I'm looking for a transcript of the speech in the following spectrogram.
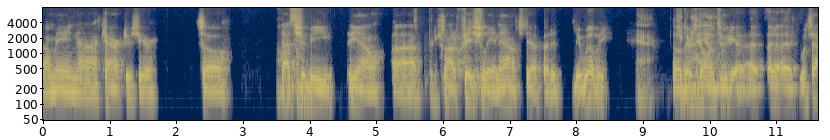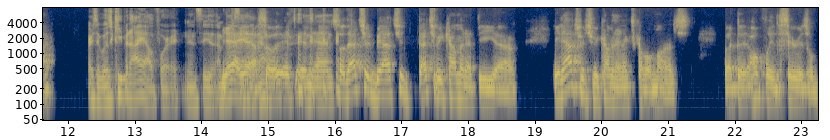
our main uh, characters here. So that should be, you know, uh, pretty it's not officially announced yet, but it, it will be. Yeah. So Keep there's going to be a, a, a what's that? I said, well, just keep an eye out for it and see. I'm yeah, yeah. now. So it, and, and so that should be that should that should be coming at the uh, the announcement should be coming in the next couple of months. but the, hopefully the series will,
